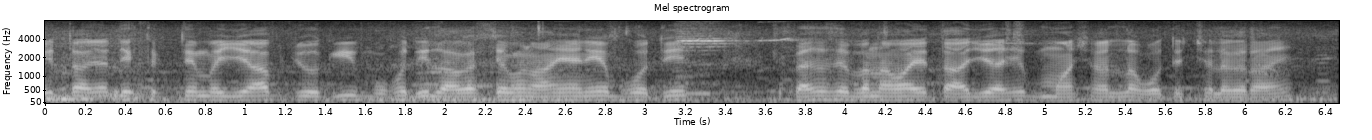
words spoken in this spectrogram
ये ताज़ा देख सकते हैं भैया आप, जो कि बहुत ही लागत से बना है, यानी बहुत ही पैसे से बना हुआ ये ताजिया है माशाल्लाह बहुत अच्छा लग रहा है।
